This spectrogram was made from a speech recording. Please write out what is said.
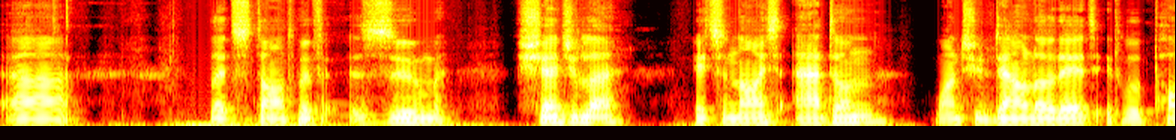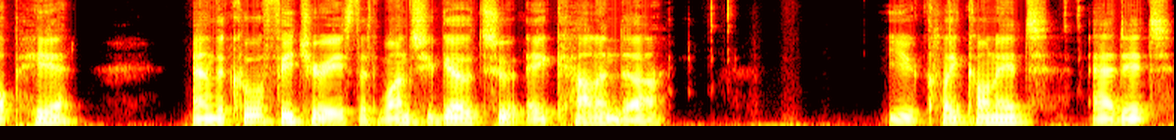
uh, let's start with Zoom Scheduler. It's a nice add-on. Once you download it, it will pop here. And the cool feature is that once you go to a calendar, you click on it, edit,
